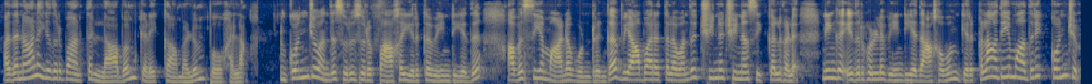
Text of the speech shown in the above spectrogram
அதனால் எதிர்பார்த்த லாபம் கிடைக்காமலும் போகலாம். கொஞ்சம் வந்து சுறுசுறுப்பாக இருக்க வேண்டியது அவசியமான ஒன்றுங்க. வியாபாரத்தில் வந்து சின்ன சின்ன சிக்கல்களை நீங்கள் எதிர்கொள்ள வேண்டியதாகவும் இருக்கலாம். அதே மாதிரி கொஞ்சம்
